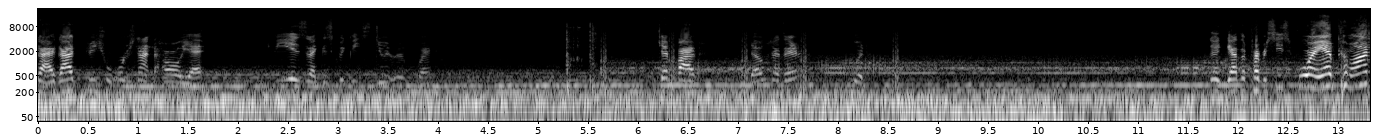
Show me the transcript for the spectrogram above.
I got make sure Order's not in the hall yet. If he is, I just quickly just do it real quick. Get five. No, he's not there? Good. Good, gather purposes. 4 a.m., come on!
